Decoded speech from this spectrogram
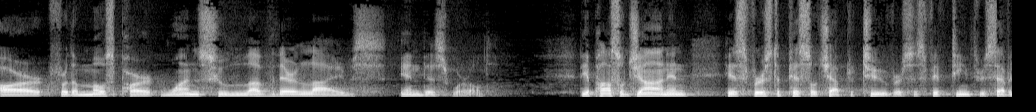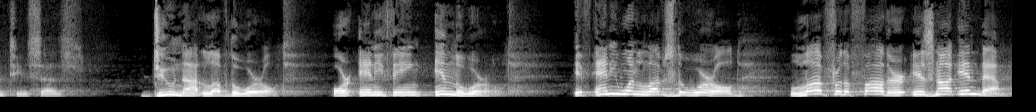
are, for the most part, ones who love their lives in this world. The Apostle John, in his first epistle, chapter 2, verses 15 through 17, says, Do not love the world or anything in the world. If anyone loves the world, love for the Father is not in them.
